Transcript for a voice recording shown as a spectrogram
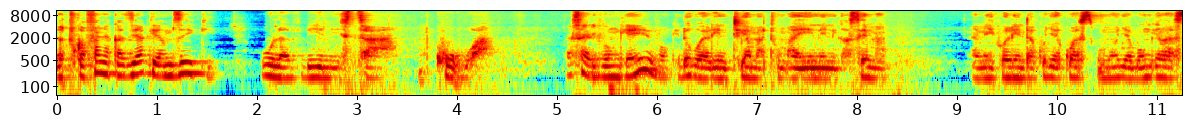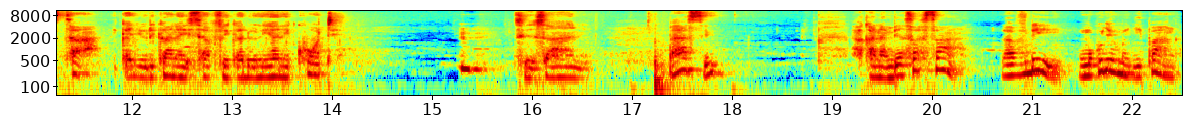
na tukafanya kazi yake ya mziki, Love ni star mkubwa. Sasa alivyoongea hivyo kidogo alinitia matumaini, nikasema na mimi kweli nitakuja kuwa siku moja bonge la star, nikajulikana East Africa duniani kote. Mm, sizani. Basi akanambia sasa, D, umekuja umejipanga.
